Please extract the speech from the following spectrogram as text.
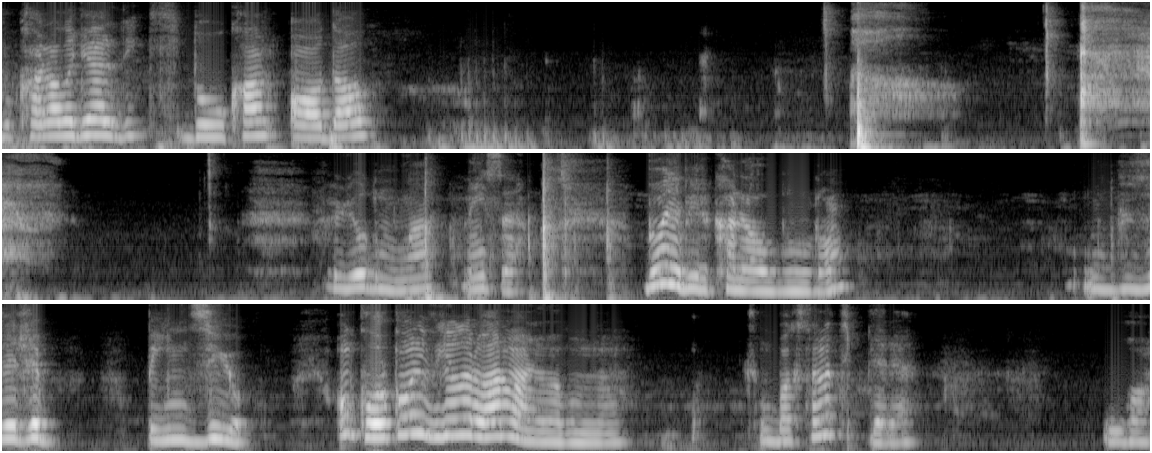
bu kanala geldik. Doğukan Adal. Ölüyordum lan. Neyse. Böyle bir kanal buldum. Güzele benziyor. Ama korku videoları var mı acaba bunda? Çünkü baksana tiplere. Oha.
